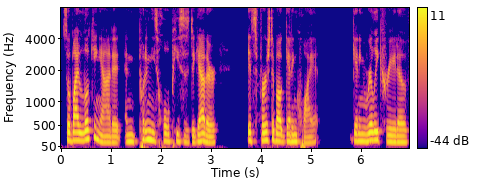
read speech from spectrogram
So, by looking at it and putting these whole pieces together, it's first about getting quiet, getting really creative,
